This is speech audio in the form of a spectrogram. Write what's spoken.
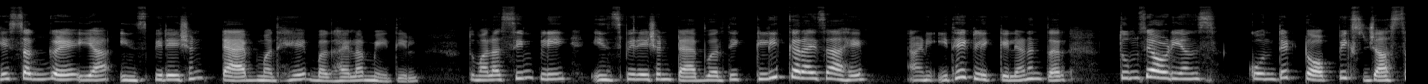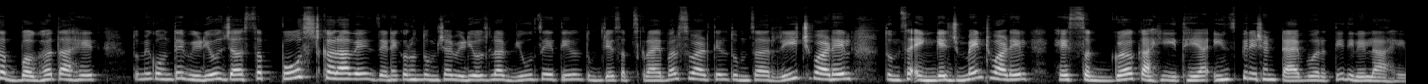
हे सगळे या इन्स्पिरेशन टॅबमध्ये बघायला मिळतील. तुम्हाला सिम्पली इन्स्पिरेशन टॅबवरती क्लिक करायचं आहे आणि इथे क्लिक केल्यानंतर तुमचे ऑडियन्स कोणते टॉपिक्स जास्त बघत आहेत तुम्ही कोणते व्हिडिओज जास्त पोस्ट करावे जेणेकरून तुमच्या व्हिडिओजला व्ह्यूज येतील तुमचे सबस्क्रायबर्स वाढतील तुमचा रीच वाढेल तुमचं एंगेजमेंट वाढेल हे सगळं काही इथे या इन्स्पिरेशन टॅबवरती दिलेलं आहे.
